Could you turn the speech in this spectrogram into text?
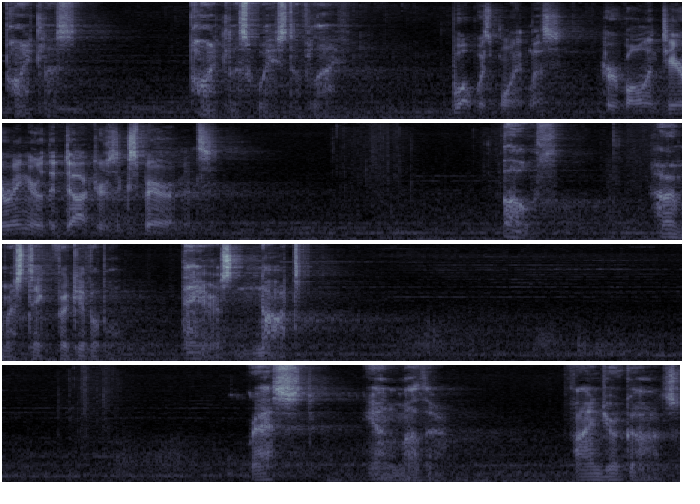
Pointless. Pointless waste of life. What was pointless? Her volunteering or the doctor's experiments? Both. Her mistake forgivable. Theirs not. Rest, young mother. Find your gods.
